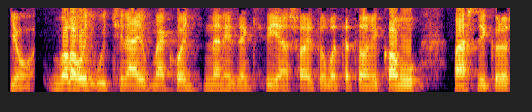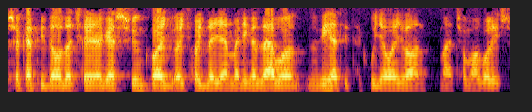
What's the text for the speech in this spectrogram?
Jó, Valahogy úgy csináljuk meg, hogy ne nézzen ki hülyen a sajtóba, tehát valami kamu második körösöket ide-oda cserélgessünk, vagy, vagy hogy legyen, mert igazából vihetitek úgy, ahogy van, már csomagol is.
